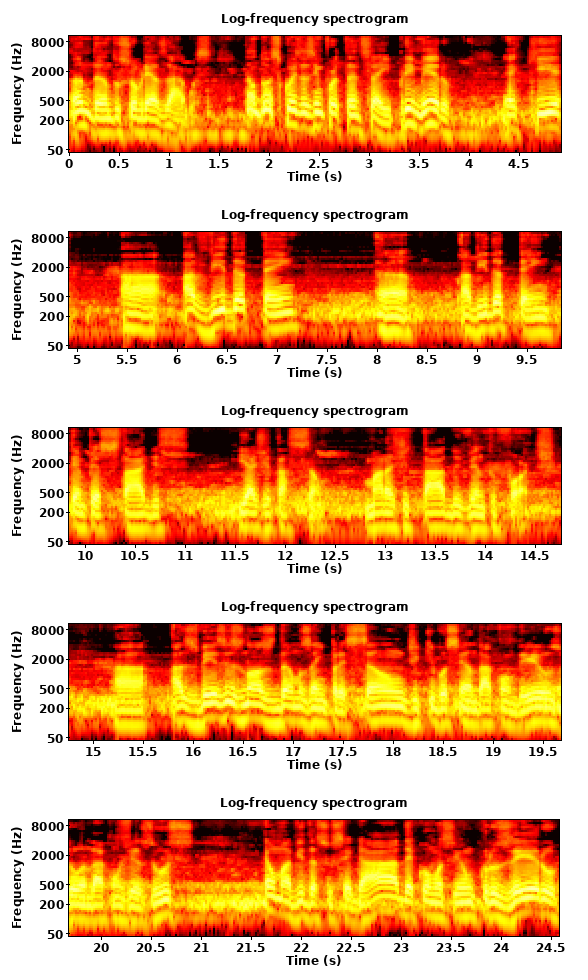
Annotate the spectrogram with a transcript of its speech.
andando sobre as águas. Então, duas coisas importantes aí. Primeiro, é que a, a vida tem a, a vida tem tempestades e agitação, mar agitado e vento forte. Ah, às vezes nós damos a impressão de que você andar com Deus ou andar com Jesus é uma vida sossegada, é como assim um cruzeiro,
